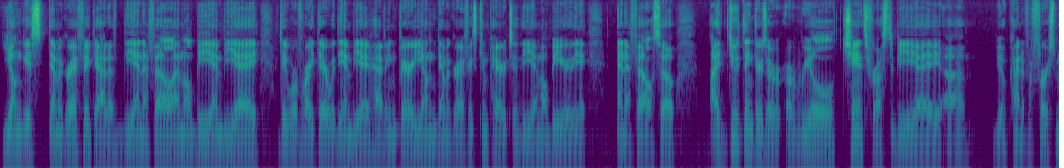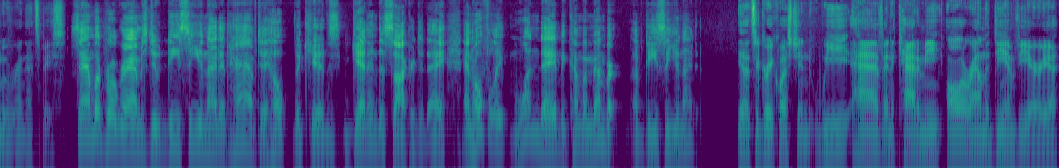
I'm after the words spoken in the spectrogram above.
youngest demographic out of the NFL, MLB, NBA. I think we're right there with the NBA of having very young demographics compared to the MLB or the NFL. So I do think there's a, a real chance for us to be a uh, you know kind of a first mover in that space. Sam, what programs do DC United have to help the kids get into soccer today and hopefully one day become a member of DC United? Yeah, that's a great question. We have an academy all around the DMV area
